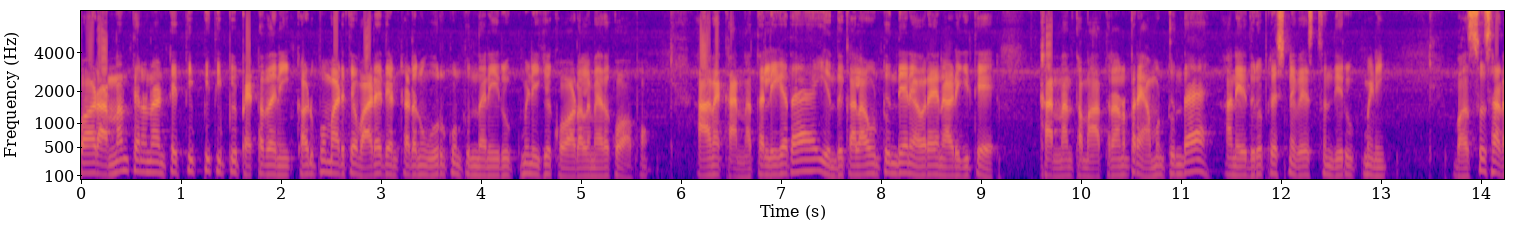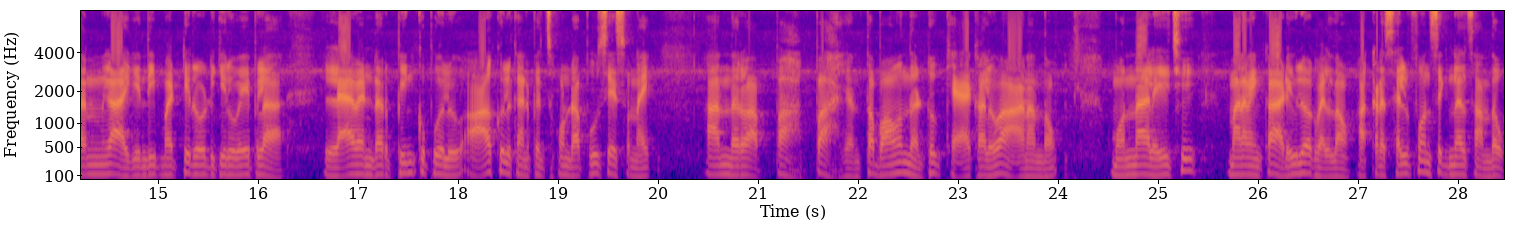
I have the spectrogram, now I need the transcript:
వాడు అన్నం తిననంటే తిప్పి తిప్పి పెట్టదని కడుపు మాడితే వాడే తింటాడని ఊరుకుంటుందని రుక్మిణికి కోడల మీద కోపం. ఆమె కన్న తల్లి కదా ఎందుకు అలా ఉంటుంది అని ఎవరైనా అడిగితే కన్నంత మాత్రాన ప్రేమ ఉంటుందా? అని ఎదురు ప్రశ్న వేస్తుంది రుక్మిణి. బస్సు సడన్గా ఆగింది. మట్టి రోడ్డుకి ఇరువైపులా లావెండర్ పింక్ పూలు ఆకులు కనిపించకుండా పూసేసి ఉన్నాయి అందరూ అప్పా అప్పా ఎంత బాగుందంటూ కేకలు ఆనందం. మొన్న లేచి మనం ఇంకా అడవిలోకి వెళ్దాం. అక్కడ సెల్ ఫోన్ సిగ్నల్స్ అందవు.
